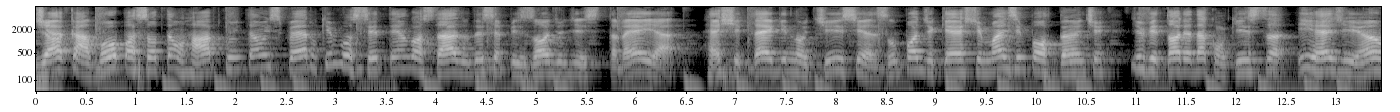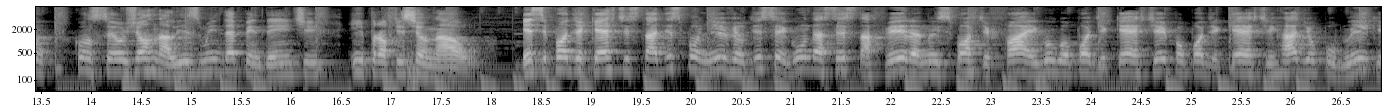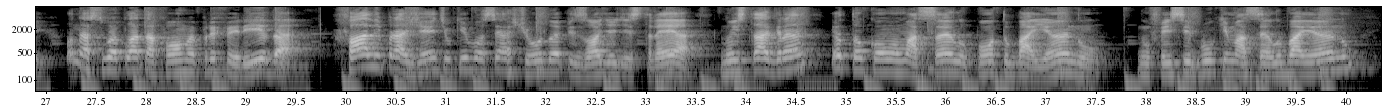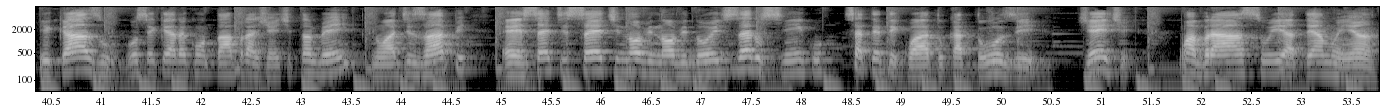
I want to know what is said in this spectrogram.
Já acabou, passou tão rápido, então espero que você tenha gostado desse episódio de estreia. Hashtag Notícias, o podcast mais importante de Vitória da Conquista e região, com seu jornalismo independente e profissional. Esse podcast está disponível de segunda a sexta-feira no Spotify, Google Podcast, Apple Podcast, Rádio Public ou na sua plataforma preferida. Fale pra gente o que você achou do episódio de estreia. No Instagram eu tô como marcelo.baiano, no Facebook Marcelo Baiano e caso você queira contar pra gente também no WhatsApp é 77992057414. Gente, um abraço e até amanhã.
